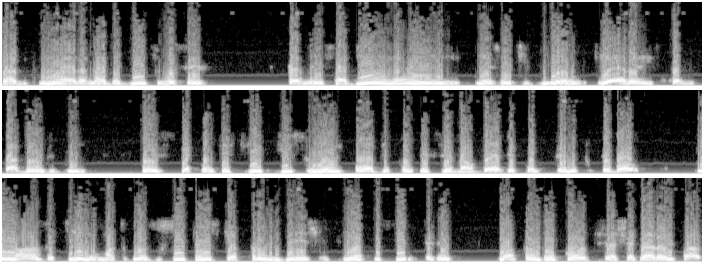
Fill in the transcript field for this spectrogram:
sabe que não era nada disso, vocês também sabiam, né? E, e, a gente via o que era, e estamos sabendo de coisas que aconteciam, que isso não pode acontecer, não deve acontecer no futebol. E nós aqui no Mato Grosso do Sul temos que aprender, gente. Não é possível que a gente não aprender. Quando você chegar aí pra,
